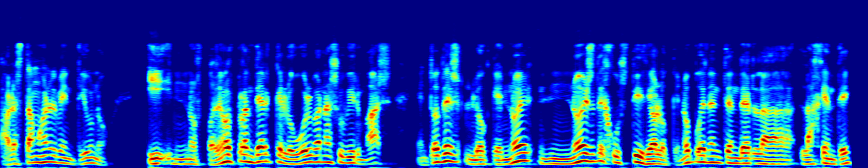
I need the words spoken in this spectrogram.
ahora estamos en el 21. y nos podemos plantear que lo vuelvan a subir más. Entonces, lo que no es, no es de justicia, lo que no puede entender la, gente,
